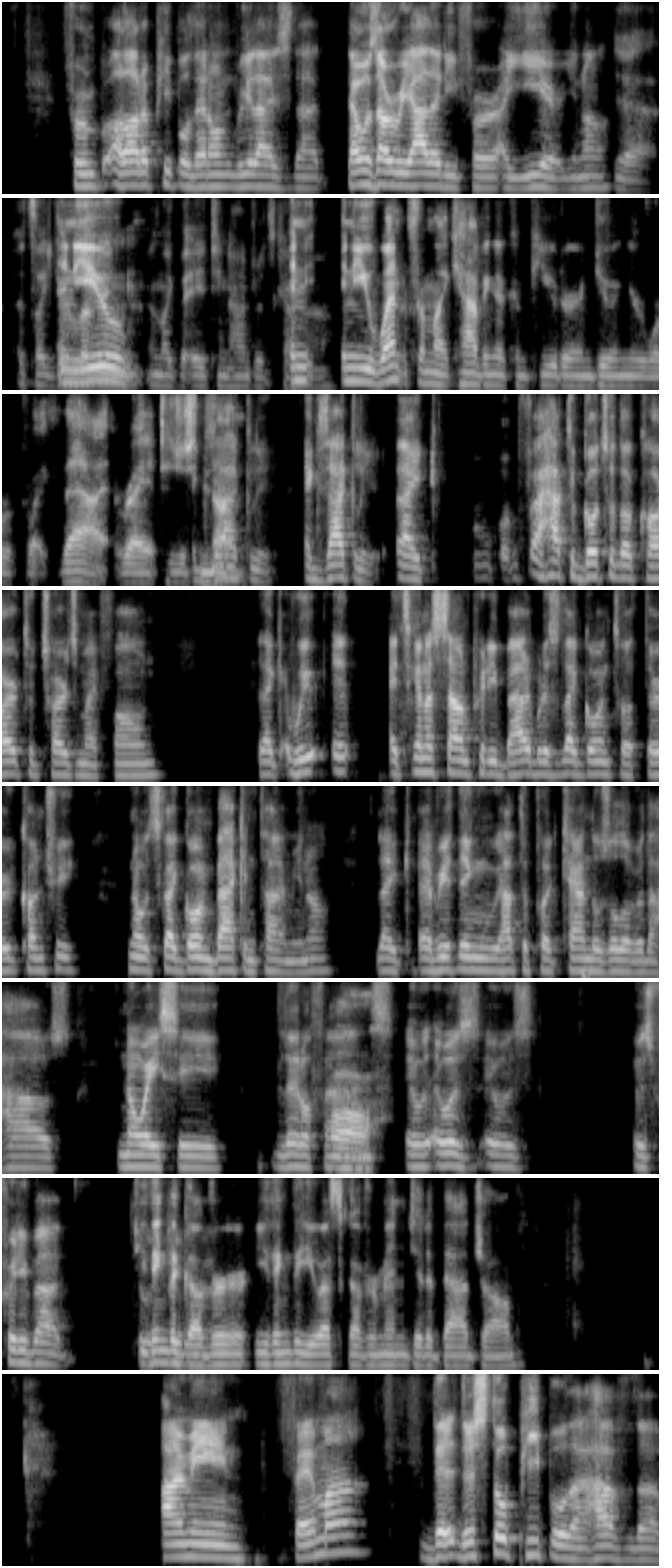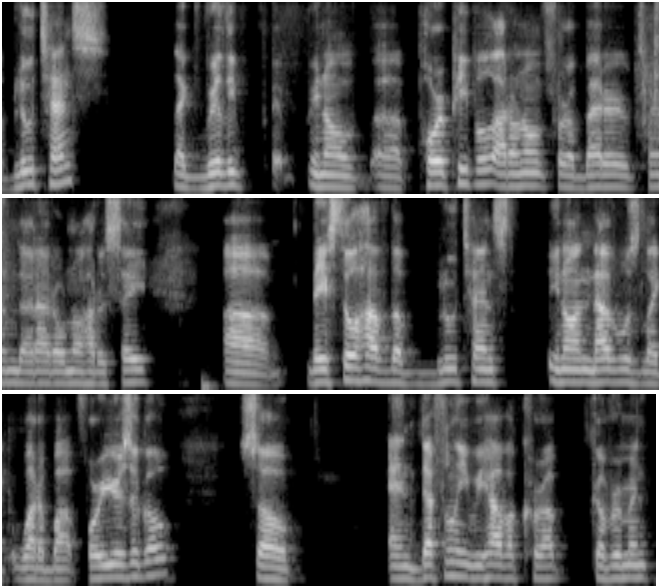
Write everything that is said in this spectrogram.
for a lot of people they don't realize that that was our reality for a year you know Yeah, it's like you're And living you- in like the 1800s kind And of. and you went from like having a computer and doing your work like that, right? To just none. exactly exactly like i had to go to the car to charge my phone like we it, it's gonna sound pretty bad but it's like going to a third country no it's like going back in time you know like everything we have to put candles all over the house no ac little oh. fans it, was it was it was it was pretty bad Do you think the pretty bad. govern you think the US government did a bad job? I mean, FEMA, there, there's still people that have the blue tents, like really, uh, you know, uh, poor people. I don't know for a better term that I don't know how to say. Um, they still have the blue tents, you know, and that was like what about four years ago. So, and definitely we have a corrupt government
